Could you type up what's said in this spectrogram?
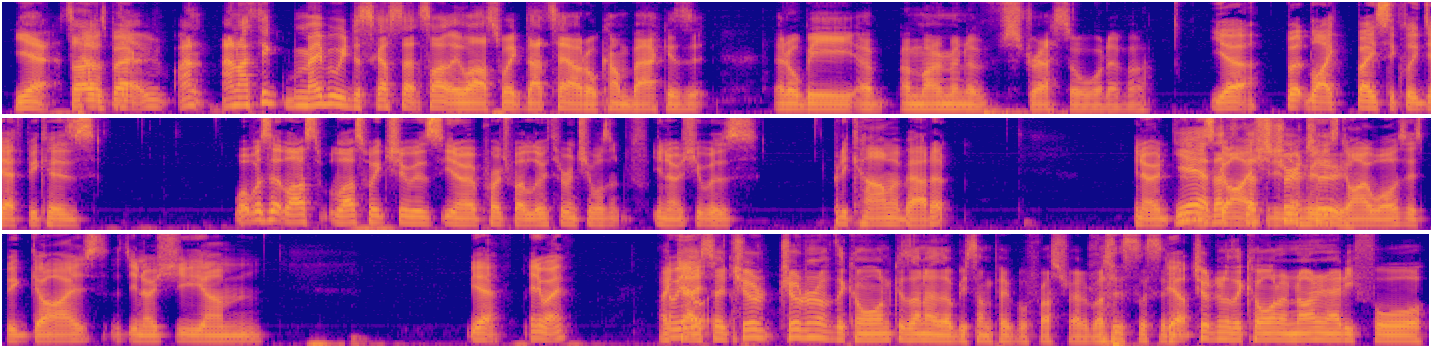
Yeah. So Powers back. that- and and I think maybe we discussed that slightly last week. That's how it'll come back. Is it? It'll be a, a moment of stress or whatever. Yeah, but like basically death because what was it last last week? She was you know approached by Luther and she wasn't you know she was pretty calm about it. You know, Yeah, this that's- guy that's she didn't know who this guy was. This big guy, you know, she um, yeah. Anyway, Okay, mean, so Chil- Children of the Corn, because I know there'll be some people frustrated by this listening. Yep. Children of the Corn, a 1984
